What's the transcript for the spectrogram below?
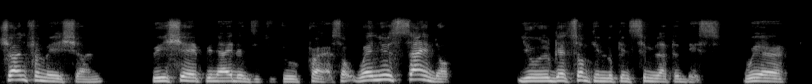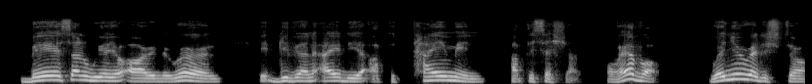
Transformation, reshaping identity through prayer. So when you signed up, you will get something looking similar to this, where based on where you are in the world, it gives you an idea of the timing of the session. However, when you register,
